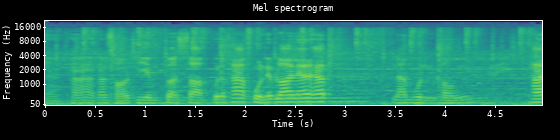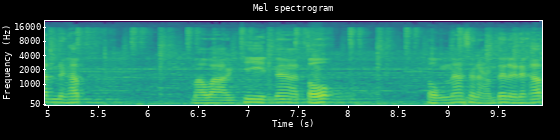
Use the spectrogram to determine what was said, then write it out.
อ่าถ้าทั้งสองทีมตรวจสอบคุณภาพหุ่นเรียบร้อยแล้วนะครับนำหุ่นของ ท่านนะครับ มาวางที่หน้าโต๊ะ ตรงหน้าสนามได้เลยนะครับ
